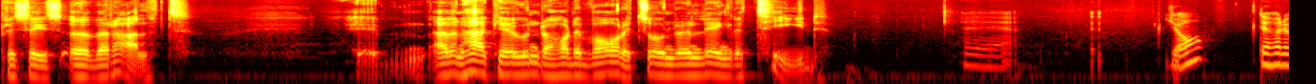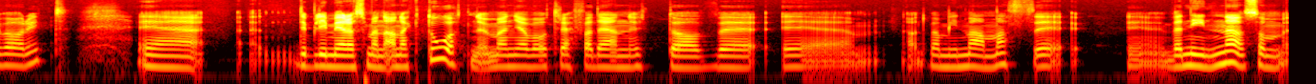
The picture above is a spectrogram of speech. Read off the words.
precis överallt. Eh, även här kan jag undra, har det varit så under en längre tid? Ja, det har det varit. Eh, det blir mer som en anekdot nu, men jag var och träffade en utav, eh, ja, det var min mammas eh, eh väninna som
